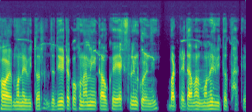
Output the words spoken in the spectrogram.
হয় মনের ভিতর। যদিও এটা কখনো আমি কাউকে এক্সপ্লেইন করিনি। বাট এটা আমার মনের ভিতর থাকে।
